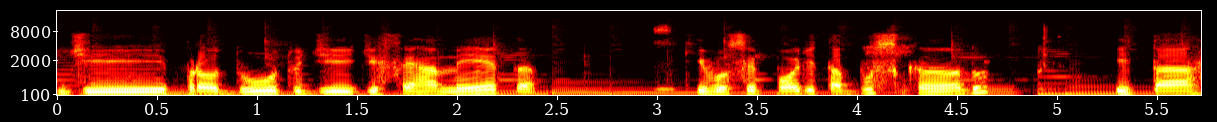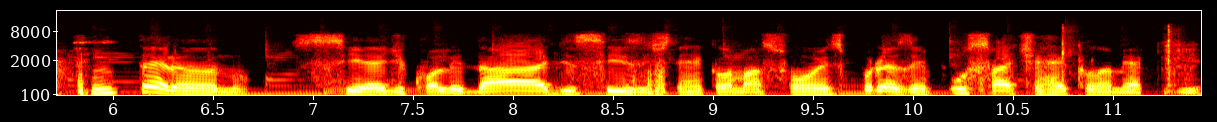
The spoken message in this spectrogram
de produto, de, de ferramenta que você pode estar tá buscando e estar tá inteirando se é de qualidade, se existem reclamações. Por exemplo, o site Reclame Aqui.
